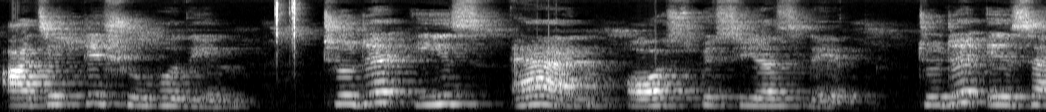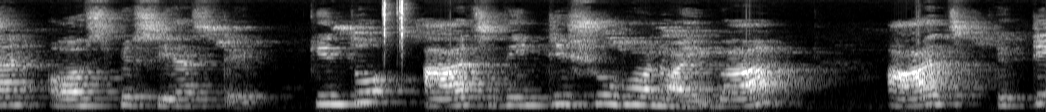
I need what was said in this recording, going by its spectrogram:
আজ একটি শুভ দিন। Today is an auspicious day today is an auspicious day কিন্তু আজ দিনটি শুভ নয় বা আজ একটি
